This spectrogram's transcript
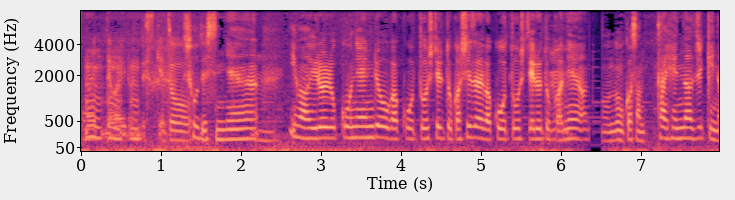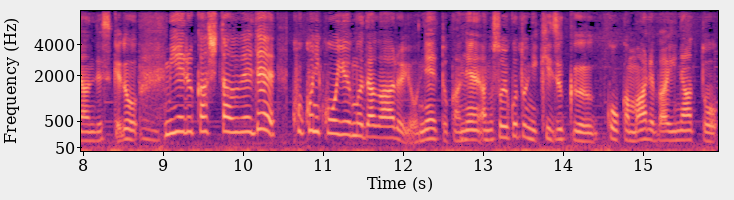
思ってはいるんですけど。そうですね。うん今いろいろこう燃料が高騰してるとか資材が高騰してるとかね、農家さん大変な時期なんですけど、見える化した上でここにこういう無駄があるよねとかね、あのそういうことに気づく効果もあればいいなと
